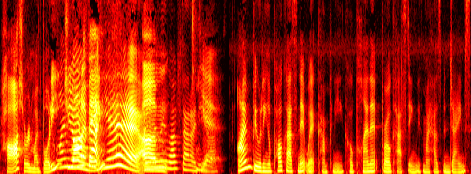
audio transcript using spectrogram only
heart or in my body. I Do you know what I love that. mean? Yeah, I Um, really love that idea. yeah. I'm building a podcast network company called Planet Broadcasting with my husband James.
